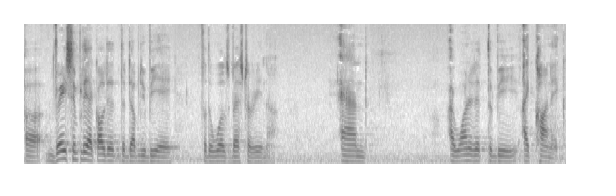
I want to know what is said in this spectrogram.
uh, very simply I called it the WBA for the world's best arena, and I wanted it to be iconic,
